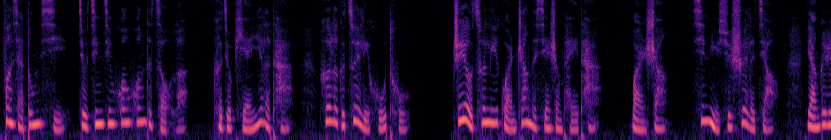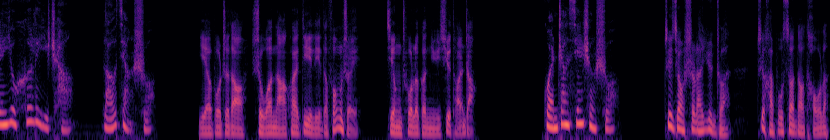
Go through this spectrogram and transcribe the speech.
放下东西就惊惊慌慌的走了，可就便宜了他，喝了个醉里糊涂。只有村里管账的先生陪他。晚上，新女婿睡了觉，两个人又喝了一场。老蒋说。也不知道是我哪块地里的风水，竟出了个女婿团长。管账先生说：“这叫时来运转，这还不算到头了。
